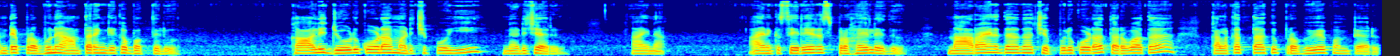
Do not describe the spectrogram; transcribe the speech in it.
అంటే ప్రభుని ఆంతరంగిక భక్తులు. కాలి జోడు కూడా మడిచిపోయి నడిచారు. ఆయన ఆయనకు శరీర స్పృహ లేదు. నారాయణ దాదా చెప్పులు కూడా తర్వాత కలకత్తాకు ప్రభువే పంపారు.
